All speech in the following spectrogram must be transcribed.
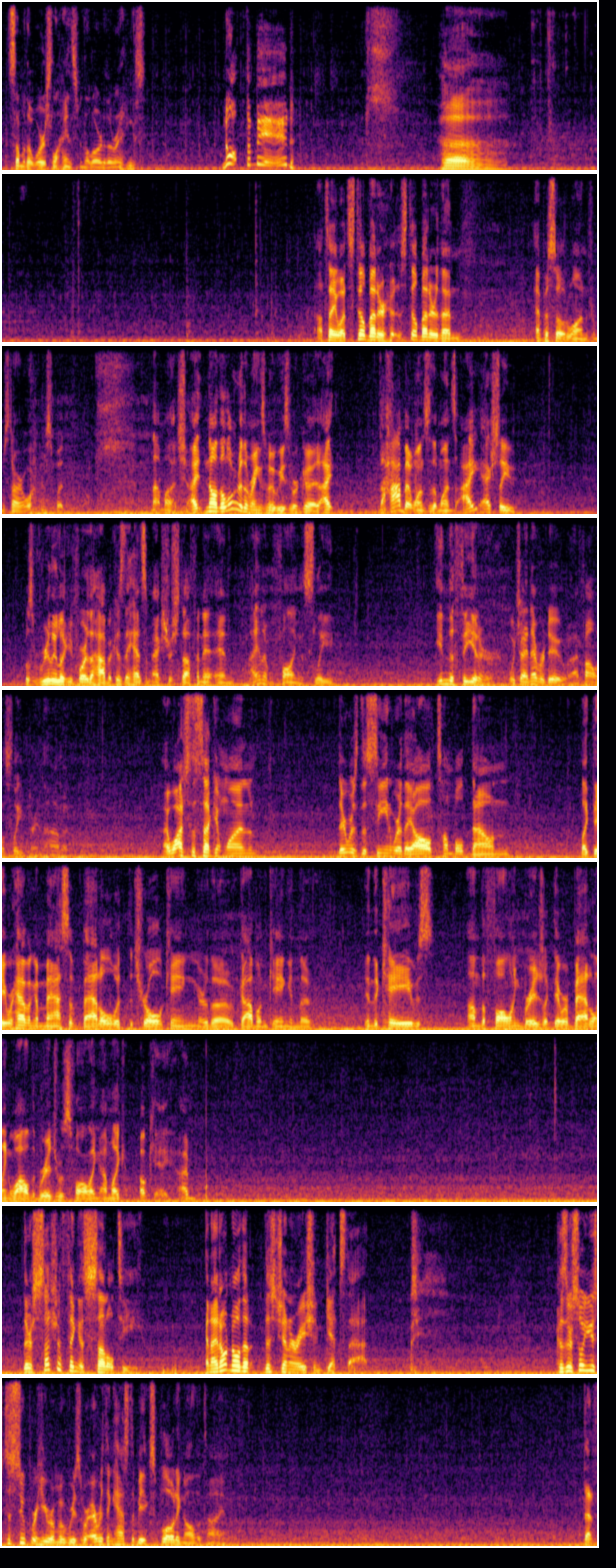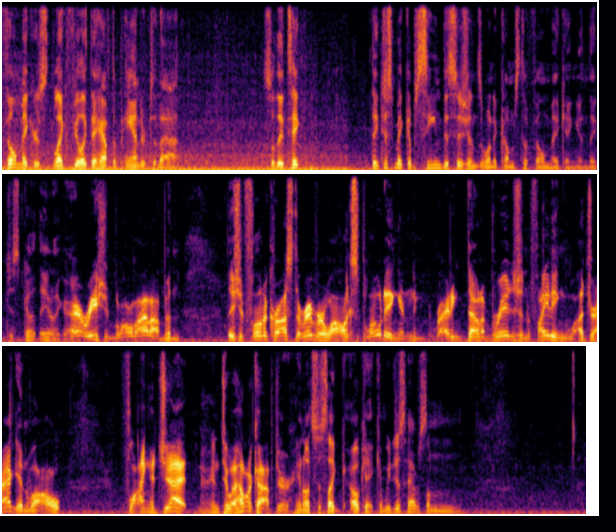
some of the worst lines from the Lord of the Rings. Not the bed. Uh, I'll tell you what, still better, still better than Episode One from Star Wars, but not much. I no, the Lord of the Rings movies were good. I, the Hobbit ones are the ones I actually was really looking forward to the Hobbit because they had some extra stuff in it, and I ended up falling asleep in the theater, which I never do. I fall asleep during the Hobbit. I watched the second one. There was the scene where they all tumbled down, like they were having a massive battle with the Troll King or the Goblin King and the in the caves on the falling bridge, like they were battling while the bridge was falling. I'm like, okay, I'm. There's such a thing as subtlety, and I don't know that this generation gets that. Because they're so used to superhero movies where everything has to be exploding all the time. That filmmakers like feel like they have to pander to that. So they take they just make obscene decisions when it comes to filmmaking, and they just go. They're like, hey, we should blow that up, and they should float across the river while exploding, and riding down a bridge and fighting a dragon while flying a jet into a helicopter. You know, it's just like, okay, can we just have some?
